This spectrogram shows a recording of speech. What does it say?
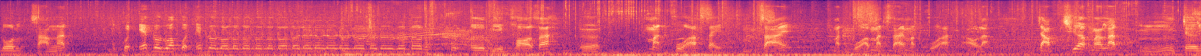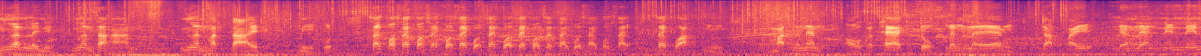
โดนสามนัดกดเอ F รัวๆกดเอ F รัวๆกดเออบีบคอซะเออหมัดขวาใส่ซ้าย มัดขวาหมัดซ้ายหมัดขวาเอาละจับเชือกมารัดเจอเงื่อนอะไรนี่เงื่อนทหาร เงื่อนมัดตายนี่กดซ้ายขวาซ้ายขวาซ้ายขวาซ้ายขวาซ้ายขวาซ้ายขวาซ้ายขวาซ้ายขวาซ้ายซ้ายขวานี่มัดแน่นๆเอากระแทกกระจกแรงๆจัดไปแรงๆเน้น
